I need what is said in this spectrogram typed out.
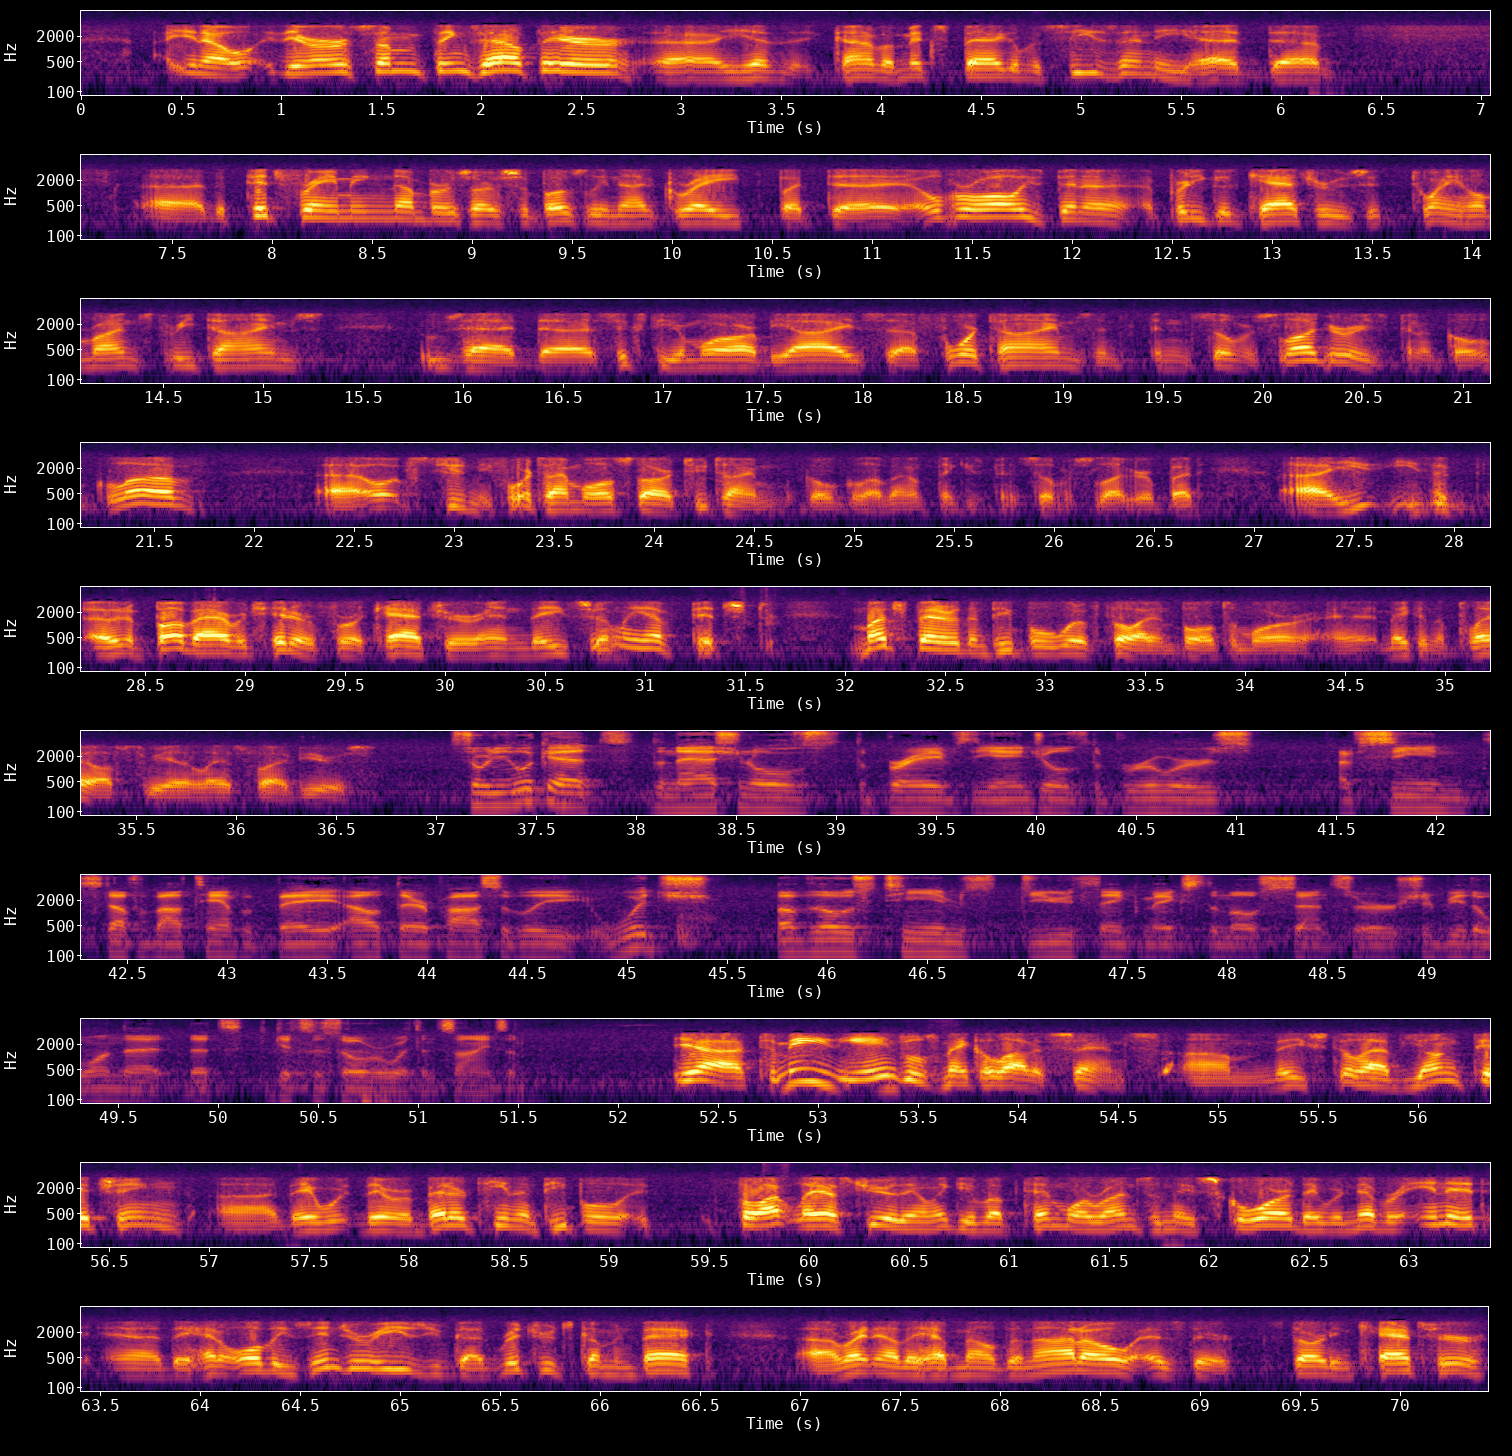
You know, there are some things out there. Uh, he had kind of a mixed bag of a season. He had uh, uh, the pitch framing numbers are supposedly not great, but uh, overall he's been a, a pretty good catcher who's hit 20 home runs three times, who's had uh, 60 or more RBIs uh, four times, and been Silver Slugger. He's been a Gold Glove. Uh, oh, excuse me, four-time All-Star, two-time Gold Glove. I don't think he's been Silver Slugger, but uh, he, he's a, an above-average hitter for a catcher, and they certainly have pitched much better than people would have thought in Baltimore, uh, making the playoffs three out of the last five years. So when you look at the Nationals, the Braves, the Angels, the Brewers, I've seen stuff about Tampa Bay out there possibly. Which of those teams do you think makes the most sense, or should be the one that that gets this over with and signs them? Yeah, to me, the Angels make a lot of sense. Um, they still have young pitching. Uh, they were they were a better team than people thought last year. They only gave up ten more runs than they scored. They were never in it. Uh, they had all these injuries. You've got Richards coming back. Uh, right now, they have Maldonado as their starting catcher.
